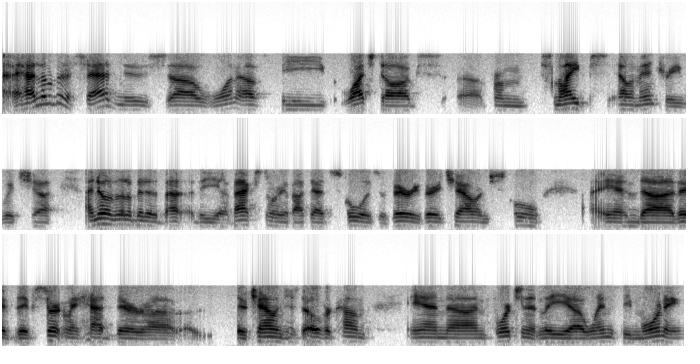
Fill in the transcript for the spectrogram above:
I had a little bit of sad news. Uh, one of the watchdogs uh, from Snipes Elementary, which uh, I know a little bit about the uh, backstory about that school. It's a very very challenged school, and uh, they've they've certainly had their uh, their challenges to overcome. And uh, unfortunately, uh, Wednesday morning,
